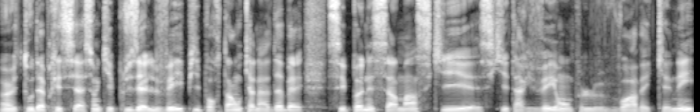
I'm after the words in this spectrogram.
un taux d'appréciation qui est plus élevé. Puis pourtant au Canada, ben c'est pas nécessairement ce qui est ce qui est arrivé. On peut le voir avec Kenny.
